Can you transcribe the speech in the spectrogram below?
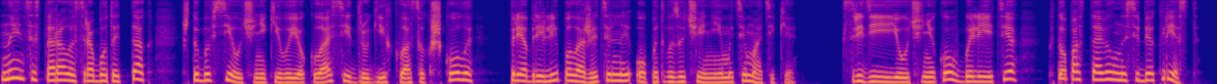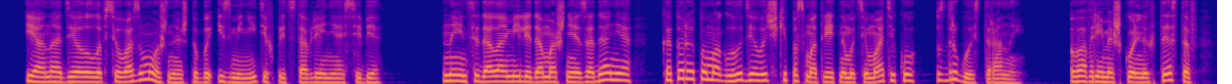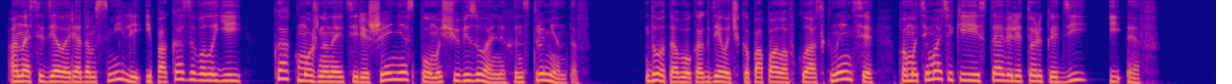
Нэнси старалась работать так, чтобы все ученики в ее классе и других классах школы приобрели положительный опыт в изучении математики. Среди ее учеников были и те, кто поставил на себе крест. и она делала все возможное, чтобы изменить их представление о себе. Нэнси дала Миле домашнее задание, которое помогло девочке посмотреть на математику с другой стороны. Во время школьных тестов она сидела рядом с Милли и показывала ей, как можно найти решение с помощью визуальных инструментов. До того, как девочка попала в класс к Нэнси, по математике ей ставили только D и F.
